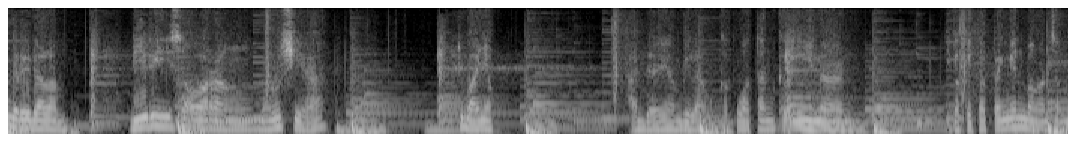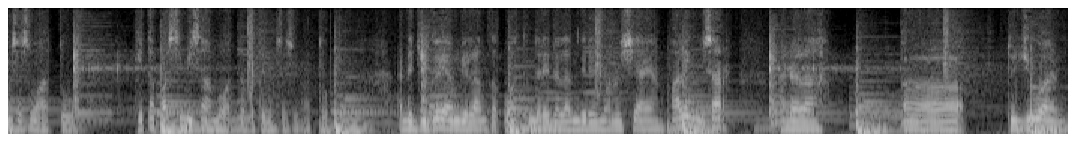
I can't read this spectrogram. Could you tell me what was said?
dari dalam diri seorang manusia itu banyak. Ada yang bilang kekuatan keinginan. Jika kita pengen banget sama sesuatu, kita pasti bisa buat dapetin sesuatu. Ada juga yang bilang kekuatan dari dalam diri manusia yang paling besar adalah uh, tujuan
